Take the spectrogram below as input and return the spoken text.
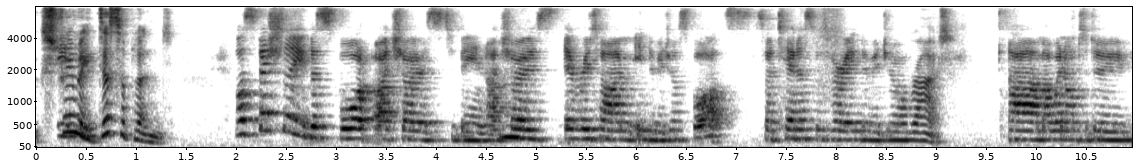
extremely yeah. disciplined. Well, especially the sport I chose to be in. I mm. chose every time individual sports. So tennis was very individual. Right. Um, I went on to do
